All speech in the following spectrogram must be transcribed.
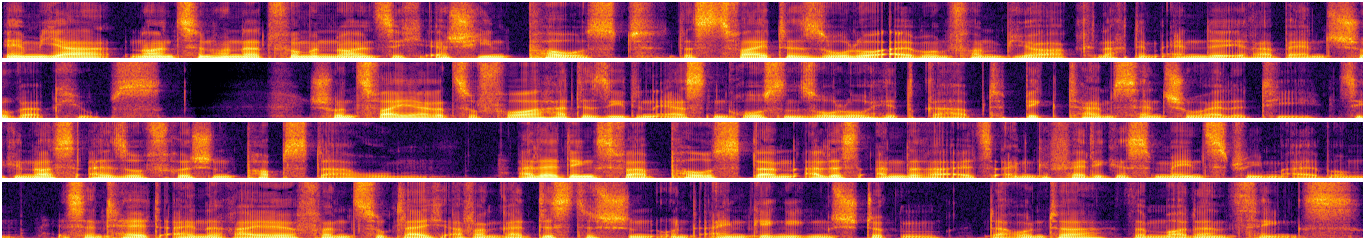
Im Jahr 1995 erschien Post, das zweite Soloalbum von Björk nach dem Ende ihrer Band Sugar Cubes. Schon zwei Jahre zuvor hatte sie den ersten großen Solo-Hit gehabt, Big Time Sensuality. Sie genoss also frischen Popstar-Ruhm. Allerdings war Post dann alles andere als ein gefälliges Mainstream-Album. Es enthält eine Reihe von zugleich avantgardistischen und eingängigen Stücken, darunter The Modern Things.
